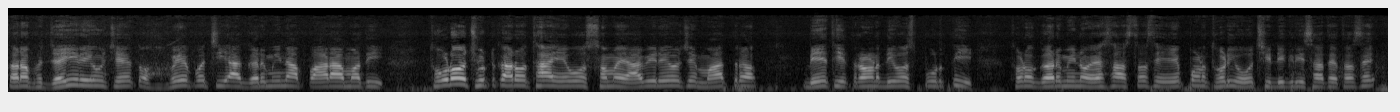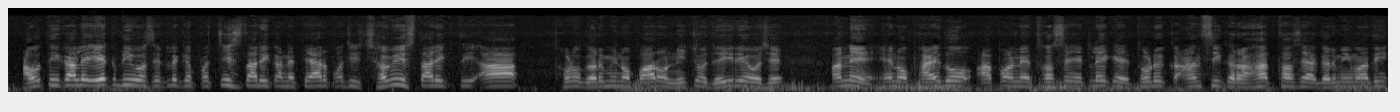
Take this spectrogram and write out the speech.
તરફ જઈ રહ્યું છે, તો હવે પછી આ ગરમીના પારામાંથી થોડો છુટકારો થાય એવો સમય આવી રહ્યો છે. માત્ર બેથી ત્રણ દિવસ પૂરતી થોડો ગરમીનો અહેસાસ થશે, એ પણ થોડી ઓછી ડિગ્રી સાથે થશે. આવતીકાલે એક દિવસ, એટલે કે પચીસ તારીખ અને ત્યાર પછી છવ્વીસ તારીખથી આ થોડો ગરમીનો પારો નીચો જઈ રહ્યો છે અને એનો ફાયદો આપણને થશે, એટલે કે થોડીક આંશિક રાહત થશે આ ગરમીમાંથી.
